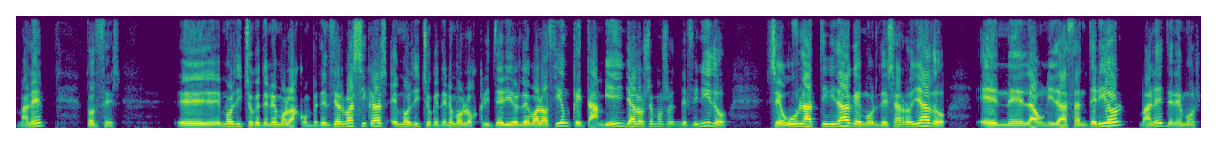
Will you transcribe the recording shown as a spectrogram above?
¿vale? Entonces, eh, hemos dicho que tenemos las competencias básicas, hemos dicho que tenemos los criterios de evaluación, que también ya los hemos definido según la actividad que hemos desarrollado en eh, la unidad anterior, ¿vale? Tenemos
